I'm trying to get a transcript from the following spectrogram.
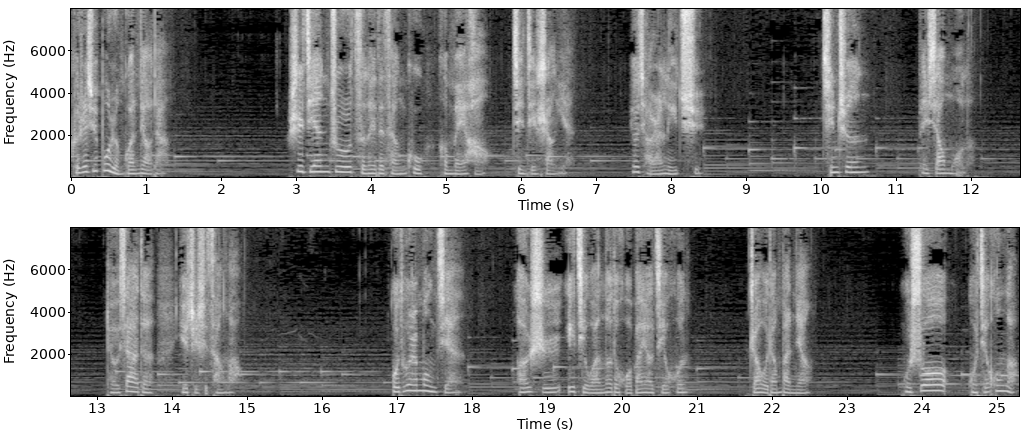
可是却不忍关掉它。世间诸如此类的残酷和美好渐渐上演，又悄然离去。青春被消磨了，留下的也只是苍老。我突然梦见，儿时一起玩乐的伙伴要结婚，找我当伴娘。我说我结婚了，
